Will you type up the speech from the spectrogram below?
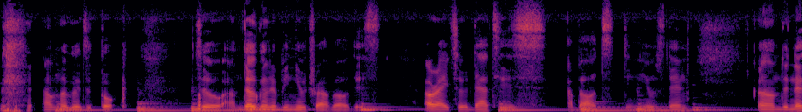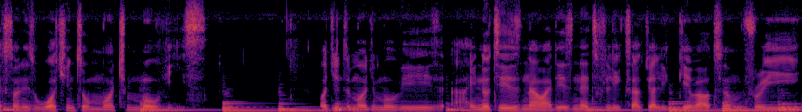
i'm not going to talk. So i'm just going to be neutral about this. All right so that is about the news then. Um the next one is watching too much movies watching too much movies. I noticed nowadays Netflix actually gave out some free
